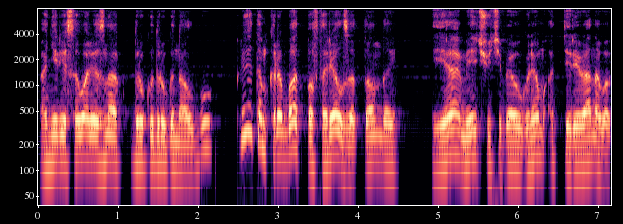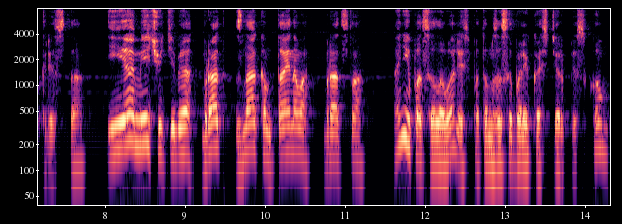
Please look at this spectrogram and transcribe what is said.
Они рисовали знак друг у друга на лбу, при этом крабат повторял за Тондой. «Я мечу тебя углем от деревянного креста». «И я мечу тебя, брат, знаком тайного братства». Они поцеловались, потом засыпали костер песком,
